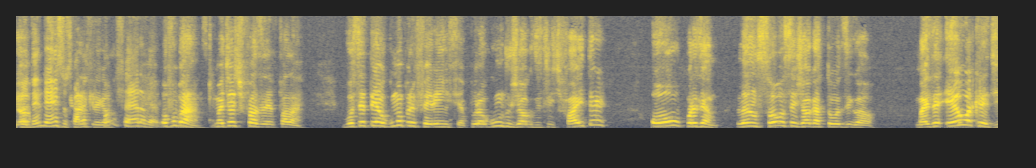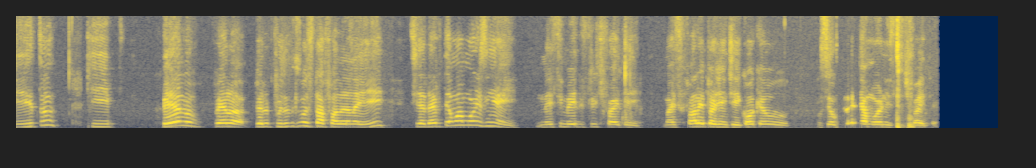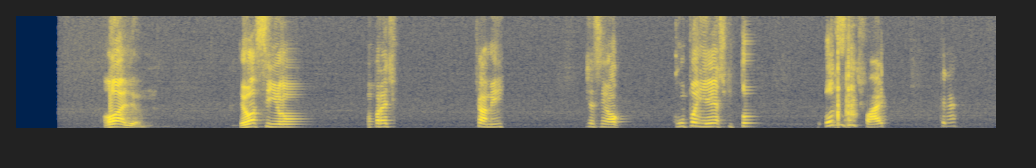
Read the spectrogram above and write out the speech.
Foi tendência, os caras Que legal. ficaram fera, velho. Ô, Fubá, mas deixa eu te fazer, falar. Você tem alguma preferência por algum dos jogos do Street Fighter? Ou, por exemplo, lançou, você joga todos igual? Mas eu acredito que, pelo, pelo, pelo, por tudo que você está falando aí, você já deve ter um amorzinho aí, nesse meio do Street Fighter aí. Mas fala aí pra gente aí, qual que é o, o seu grande amor no Street Fighter? Olha, eu assim, eu praticamente assim, eu acompanhei acho que to- todos os Street Fighter, né?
